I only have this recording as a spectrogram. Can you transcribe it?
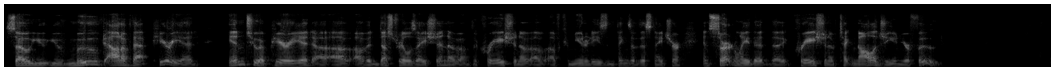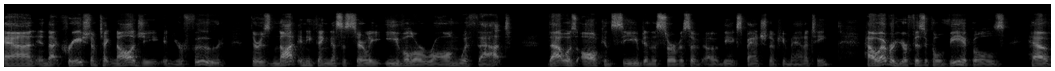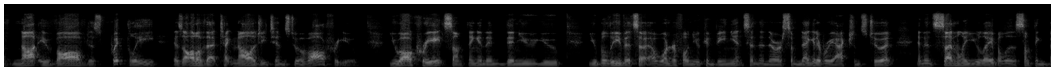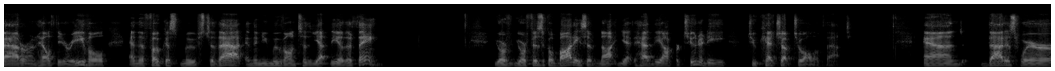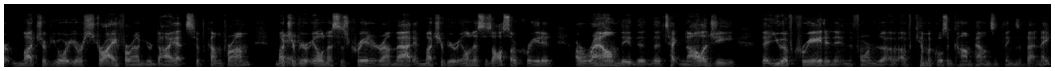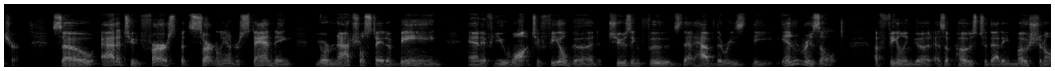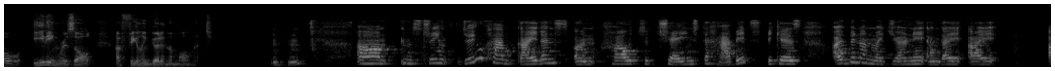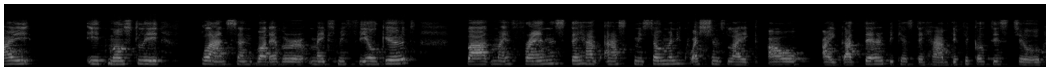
So you, you've moved out of that period into a period uh, of, of industrialization, of, of, the creation of, of, communities and things of this nature, and certainly the, the creation of technology in your food. And in that creation of technology in your food, there is not anything necessarily evil or wrong with that. That was all conceived in the service of, of the expansion of humanity. However, your physical vehicles have not evolved as quickly as all of that technology tends to evolve for you you all create something and then then you you you believe it's a, a, wonderful new convenience and then there are some negative reactions to it. And then suddenly you label it as something bad or unhealthy or evil and the focus moves to that and then you move on to yet the other thing. Your your physical bodies have not yet had the opportunity to catch up to all of that and that is where much of your your strife around your diets have come from much yeah. of your illness is created around that and much of your illness is also created around the the, the technology that you have created in the forms of, of chemicals and compounds and things of that nature so mm-hmm. attitude first but certainly understanding your natural state of being and if you want to feel good choosing foods that have the res- the end result of feeling good as opposed to that emotional eating result of feeling good in the moment. Mm-hmm. Um, Stream, do you have guidance on how to change the habits? Because I've been on my journey and I, I, I eat mostly plants and whatever makes me feel good. but my friends, they have asked me so many questions like how I got there because they have difficulties to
